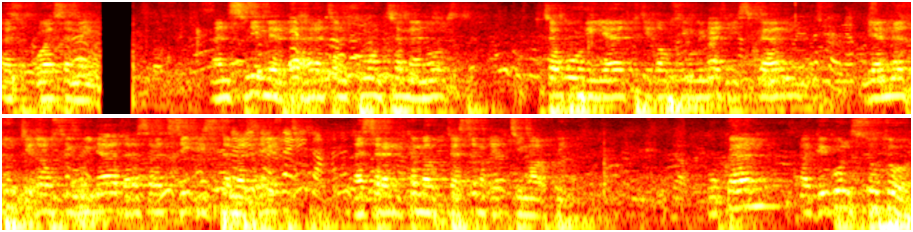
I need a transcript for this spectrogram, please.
اسكواس ميمون انسمي مرباهرة تمسمون تمانوس تغوريات تغوصي وناد الاسكان لأن زول تغوصي وناد رسرت زيد التمازيغ اسرى الكما وتاسم غير تيما ربي وكان أقيقون السطور.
